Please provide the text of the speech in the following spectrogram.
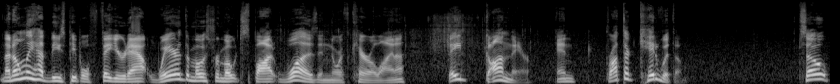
Not only had these people figured out where the most remote spot was in North Carolina, they'd gone there and brought their kid with them. So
